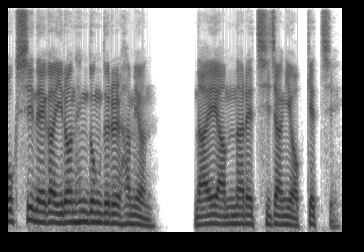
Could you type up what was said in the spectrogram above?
혹시 내가 이런 행동들을 하면 나의 앞날에 지장이 없겠지.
